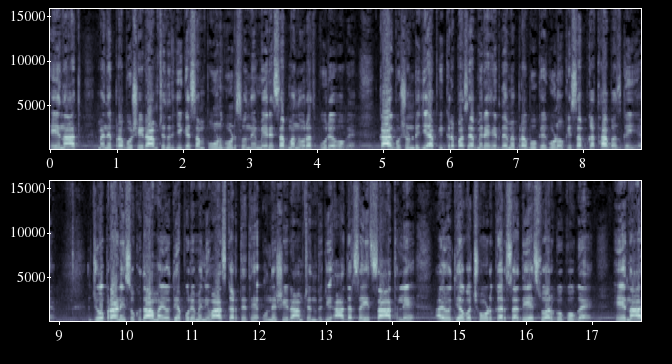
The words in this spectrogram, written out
हे नाथ, मैंने प्रभु श्री रामचंद्र जी के संपूर्ण गुण सुने, मेरे सब मनोरथ पूरे हो गए। काकभूषुंड जी, आपकी कृपा से अब मेरे हृदय में प्रभु के गुणों की सब कथा बस गई है। जो प्राणी सुखधाम अयोध्यापुरी में निवास करते थे, उन्हें श्री रामचंद्र जी आदर सहित साथ ले अयोध्या को छोड़कर सदैव स्वर्ग को गए। हे नाथ,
